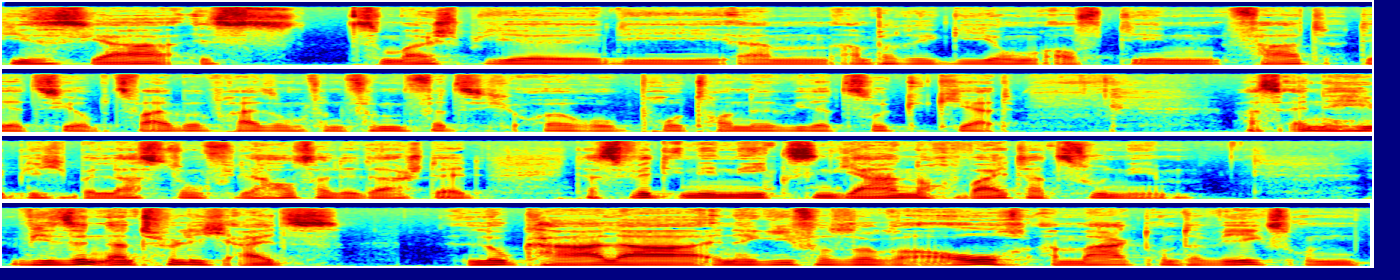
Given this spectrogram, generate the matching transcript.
Dieses Jahr ist zum Beispiel die ähm, Ampelregierung auf den Pfad der CO2-Bepreisung von 45 Euro pro Tonne wieder zurückgekehrt, was eine erhebliche Belastung für die Haushalte darstellt. Das wird in den nächsten Jahren noch weiter zunehmen. Wir sind natürlich als lokaler Energieversorger auch am Markt unterwegs und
